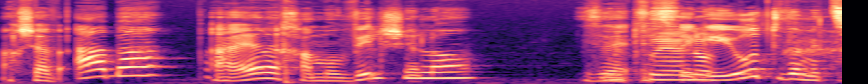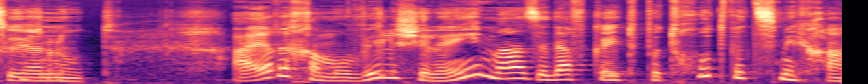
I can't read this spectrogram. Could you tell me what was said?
עכשיו, אבא, הערך המוביל שלו זה מצוינות. הישגיות ומצוינות. הערך המוביל של האימא זה דווקא התפתחות וצמיחה.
